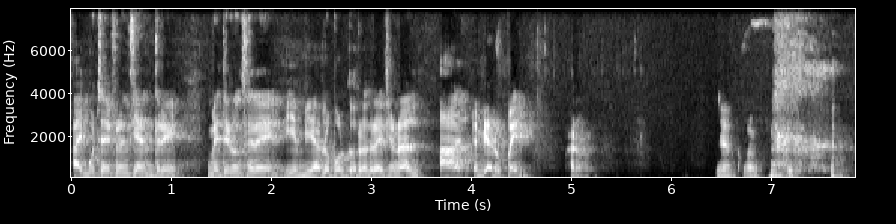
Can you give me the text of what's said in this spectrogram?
hay mucha diferencia entre meter un CD y enviarlo por correo tradicional a enviar un mail. Claro. Ya, claro.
